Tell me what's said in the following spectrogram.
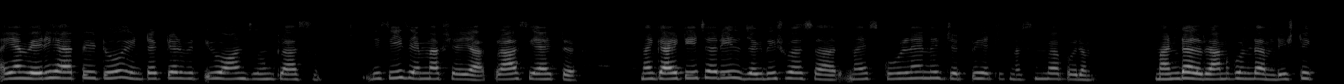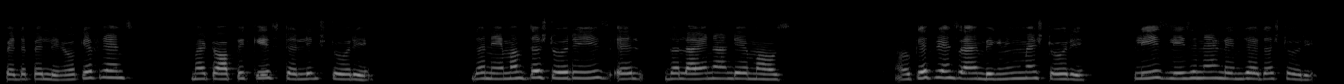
I am very happy to interacted with you on Zoom class. This is M. Akshaya, class 8th. My guide teacher is Jagdishwar sir. My school name is ZPHS Narsimhapuram. Mandal, Ramagundam, district Pedapelli. Okay, friends. My topic is telling story. The name of the story is El, The Lion and a Mouse. Okay, friends, I am beginning my story. Please listen and enjoy the story.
